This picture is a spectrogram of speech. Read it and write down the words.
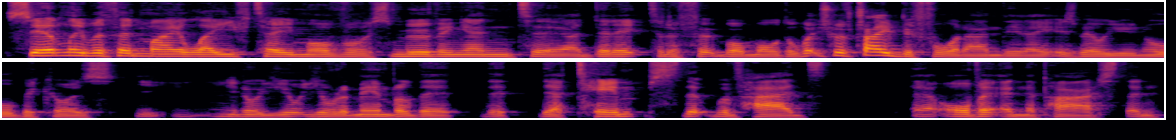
certainly within my lifetime of us moving into a director of football model, which we've tried before, Andy, right as well, you know, because you know you you remember the, the the attempts that we've had uh, of it in the past, and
